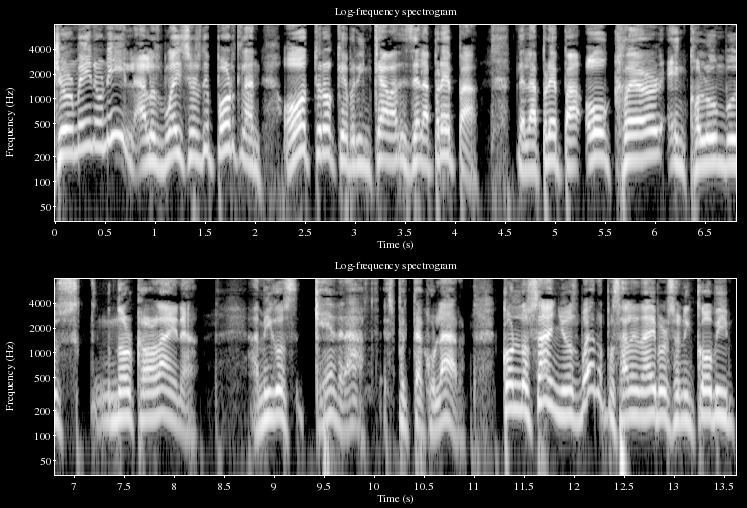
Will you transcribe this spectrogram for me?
Jermaine O'Neal a los Blazers de Portland, otro que brincaba desde la prepa, de la prepa Eau Claire en Columbus, North Carolina. Amigos, qué draft, espectacular. Con los años, bueno, pues Allen Iverson y Kobe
